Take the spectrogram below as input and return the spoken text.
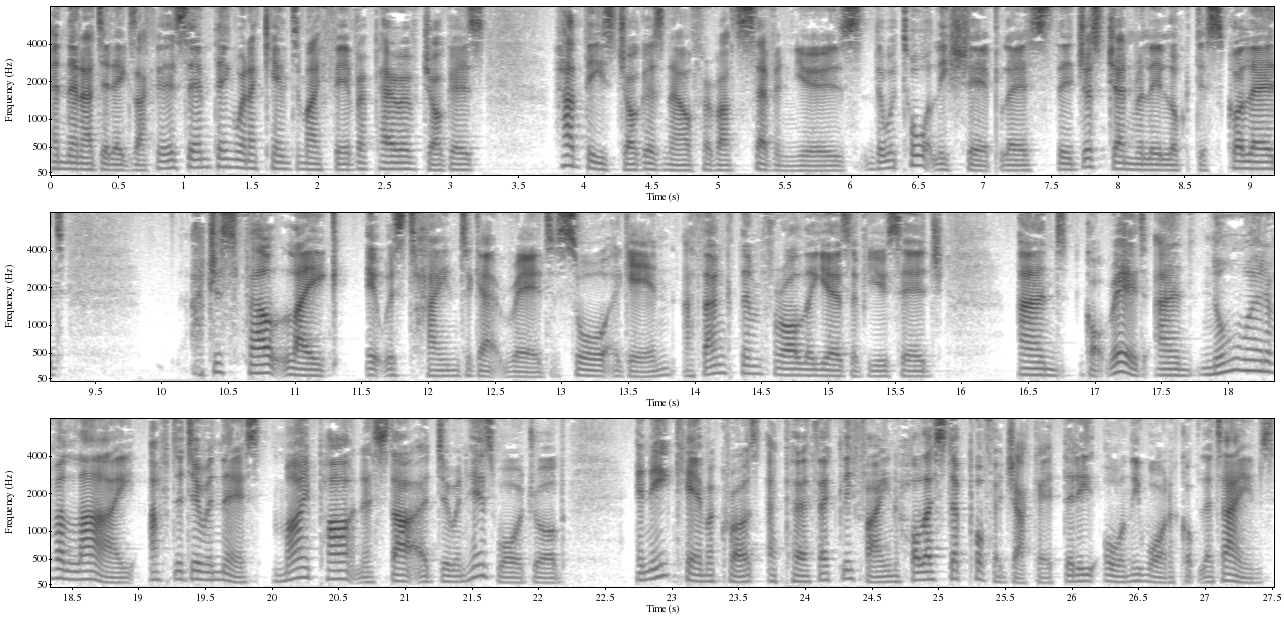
And then I did exactly the same thing when I came to my favourite pair of joggers, had these joggers now for about seven years. They were totally shapeless. They just generally looked discoloured. I just felt like it was time to get rid. So again, I thanked them for all the years of usage and got rid. And no word of a lie, after doing this, my partner started doing his wardrobe and he came across a perfectly fine Hollister puffer jacket that he only worn a couple of times.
